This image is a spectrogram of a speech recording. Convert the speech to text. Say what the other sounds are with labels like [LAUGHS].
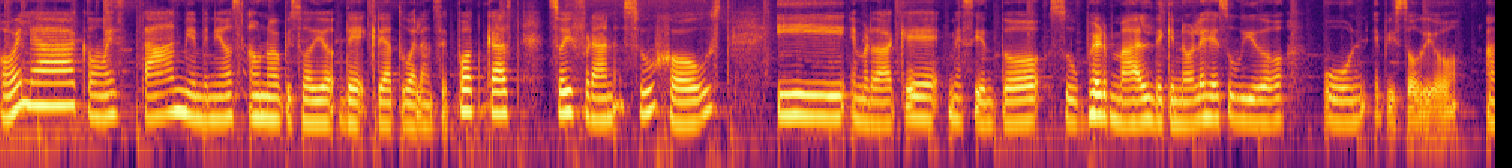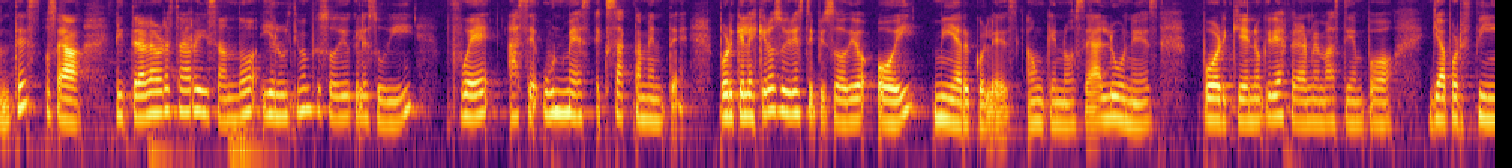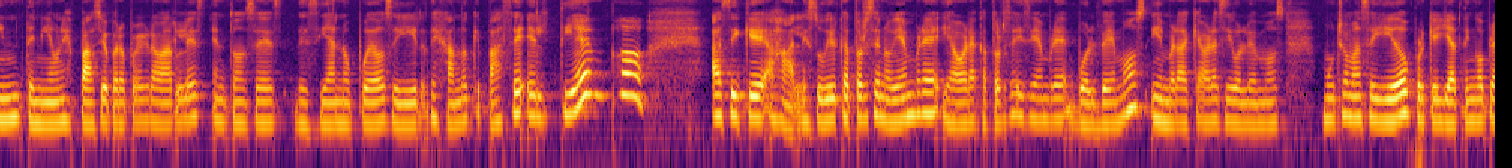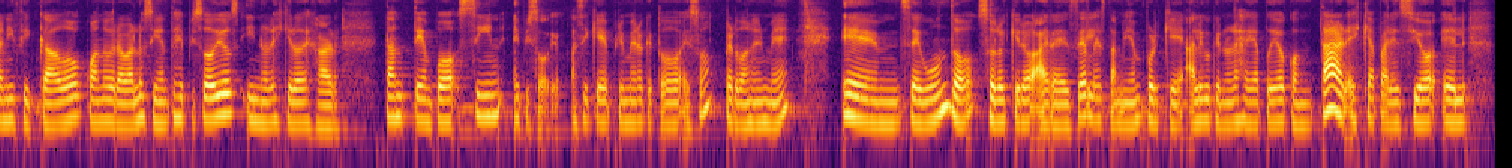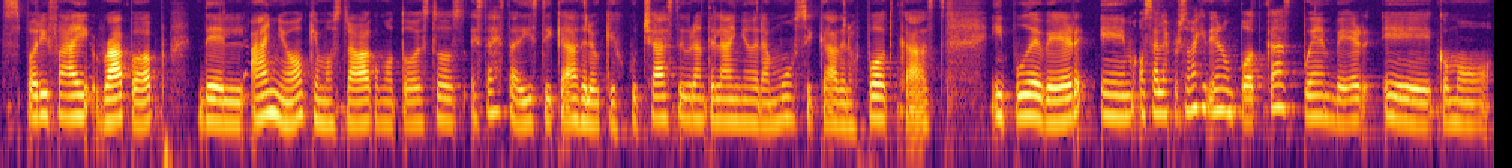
Hola, ¿cómo están? Bienvenidos a un nuevo episodio de Crea tu Balance Podcast. Soy Fran, su host, y en verdad que me siento súper mal de que no les he subido un episodio antes. O sea, literal ahora estaba revisando y el último episodio que les subí fue hace un mes exactamente, porque les quiero subir este episodio hoy, miércoles, aunque no sea lunes, porque no quería esperarme más tiempo. Ya por fin tenía un espacio para poder grabarles, entonces decía, no puedo seguir dejando que pase el tiempo. Así que, ajá, les subí el 14 de noviembre y ahora 14 de diciembre volvemos y en verdad que ahora sí volvemos mucho más seguido porque ya tengo planificado cuándo grabar los siguientes episodios y no les quiero dejar tan tiempo sin episodio. Así que primero que todo eso, perdónenme. Em, segundo, solo quiero agradecerles también porque algo que no les había podido contar es que apareció el Spotify Wrap Up del año que mostraba como todas estas estadísticas de lo que escuchaste durante el año, de la música, de los podcasts y pude ver, em, o sea, las personas que tienen un podcast pueden ver eh, como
